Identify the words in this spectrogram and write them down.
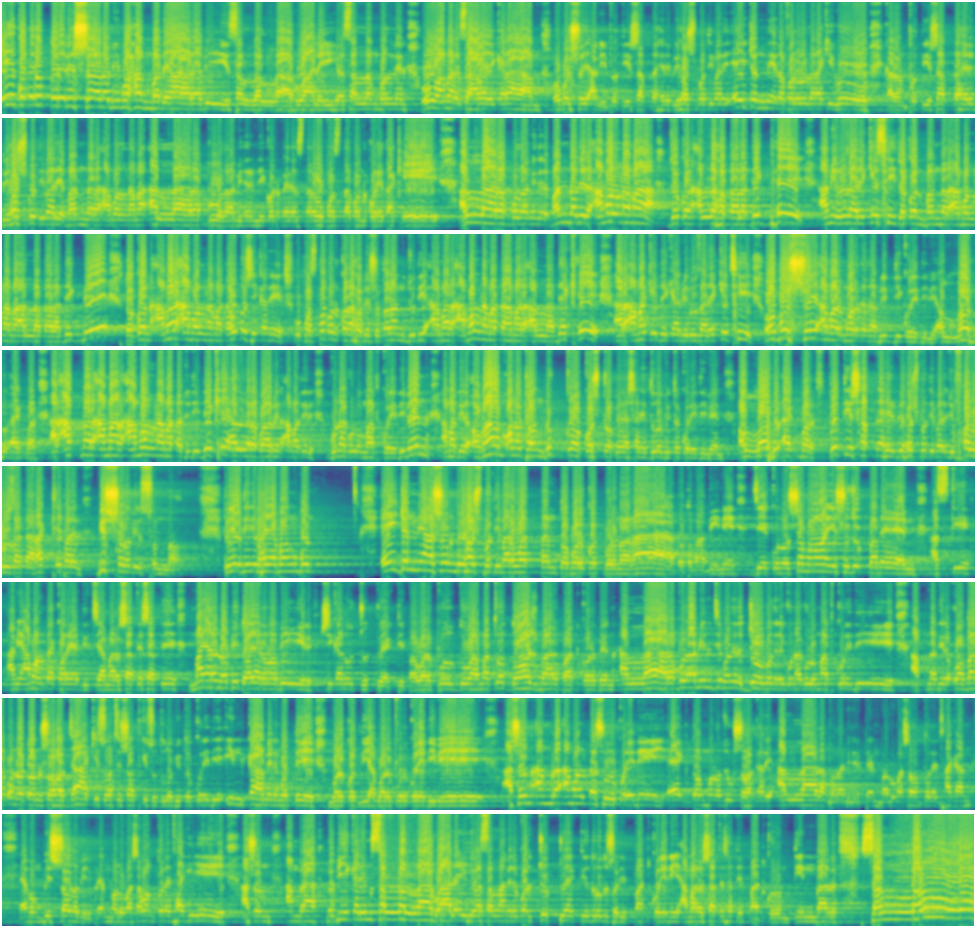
এই কথার উত্তরে বিশ্ব নবী মুহাম্মদ আরবি সাল্লাল্লাহু আলাইহি ওয়াসাল্লাম বললেন ও আমার সাহাবায়ে کرام অবশ্যই আমি প্রতি সপ্তাহের বৃহস্পতিবারে এই জন্য নফল রোজা রাখি গো কারণ প্রতি সপ্তাহের বৃহস্পতিবারে বান্দার আমল নামা আল্লাহ রাব্বুল আমিনের নিকট ফেরেশতারা উপস্থাপন করে থাকে আল্লাহ রাব্বুল আমিনের বান্দাদের আমল নামা যখন আল্লাহ তাআলা দেখবে, আমি রোজা রেখেছি যখন বান্দার আমল নামা আল্লাহ তাআলা দেখবে, তখন আমার আমল নামাটাও তো সেখানে উপস্থাপন করা হবে। সুতরাং যদি আমার আমল নামাটা আমার আল্লাহ দেখে আর আমাকে দেখে আমি রোজা রেখেছি, অবশ্যই আমার মর্যাদা বৃদ্ধি করে দিবে। আল্লাহু একবার আর আপনার আমার আমল নামাটা যদি দেখে আল্লাহ রাব্বুল আমিন আমাদের গুনাহগুলো মাফ করে দিবেন, আমাদের অভাব অনটন দুঃখ, কষ্ট, পেরেশানি দূরবিত করে দিবেন। আল্লাহ একবার প্রতি সপ্তাহের বৃহস্পতিবারে যে ফল রোজাটা রাখতে পারেন, বিশ্ব নবীর শূন্য প্রিয় দিনী ভাই এবং বোন এই জন্য আসুন বৃহস্পতিবার অত্যন্ত বরকতপূর্ণ রাত অথবা দিনে যে কোনো সময় সুযোগ পাবেন। আজকে আমি আমলটা করে দিচ্ছি আমার সাথে সাথে মায়ার নবী, দয়ার নবীর শিখানো ছোট্ট একটি পাওয়ারফুল দোয়া মাত্র দশ বার পাঠ করবেন। আল্লাহ রাব্বুল আমিন জীবনের যৌবনের গুণাগুলো মাফ করে দিয়ে আপনাদের অভাব, অনটন সহ যা কিছু আছে সবকিছু দূরভূত করে দিয়ে ইনকামের মধ্যে বরকত দিয়া ভরপুর করে দিবে। আসুন আমরা আমলটা শুরু করে নেই। একদম মনোযোগ সহকারে আল্লাহ রাব্বুল আলামিনের প্রেম ভালোবাসা অন্তরে জাগান এবং বিশ্ব নবীর প্রেম ভালোবাসা অন্তরে জাগিয়ে আসুন আমরা নবী করিম সাল্লাল্লাহু আলাইহি ওয়াসাল্লামের উপর ছোট্ট একটি দরুদ শরীফ পাঠ করে নেই। আমার সাথে সাথে পাঠ করুন তিনবার। সাল্লাল্লাহু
